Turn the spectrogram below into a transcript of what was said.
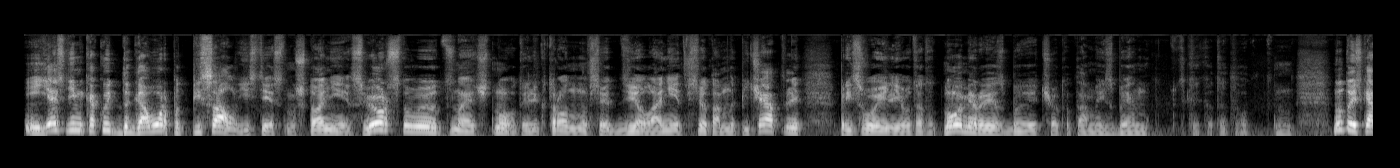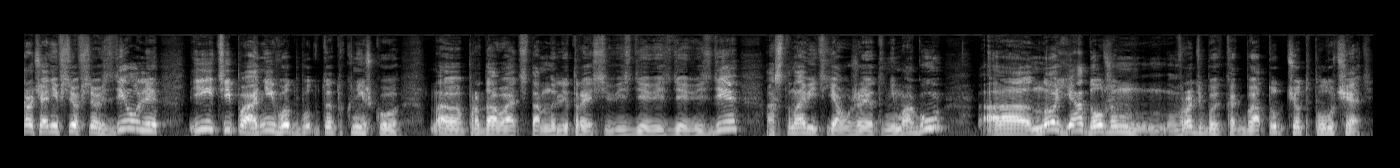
И я с ними какой-то договор подписал, естественно, что они сверстывают, значит, ну, вот электронно все это дело, они это все там напечатали, присвоили вот этот номер СБ, что-то там СБН, как вот это вот. Ну, то есть, короче, они все-все сделали, и типа они вот будут эту книжку э, продавать там на Литресе везде, везде, везде. Остановить я уже это не могу, э, но я должен вроде бы как бы оттуда что-то получать.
